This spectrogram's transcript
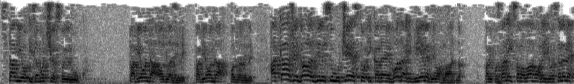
stavio i zamočio svoju ruku pa bi onda odlazili pa bi onda odlazili A kaže dolazili su mu često i kada je voda i vrijeme bilo hladno. Pa bi poslanik sallallahu alejhi ve selleme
